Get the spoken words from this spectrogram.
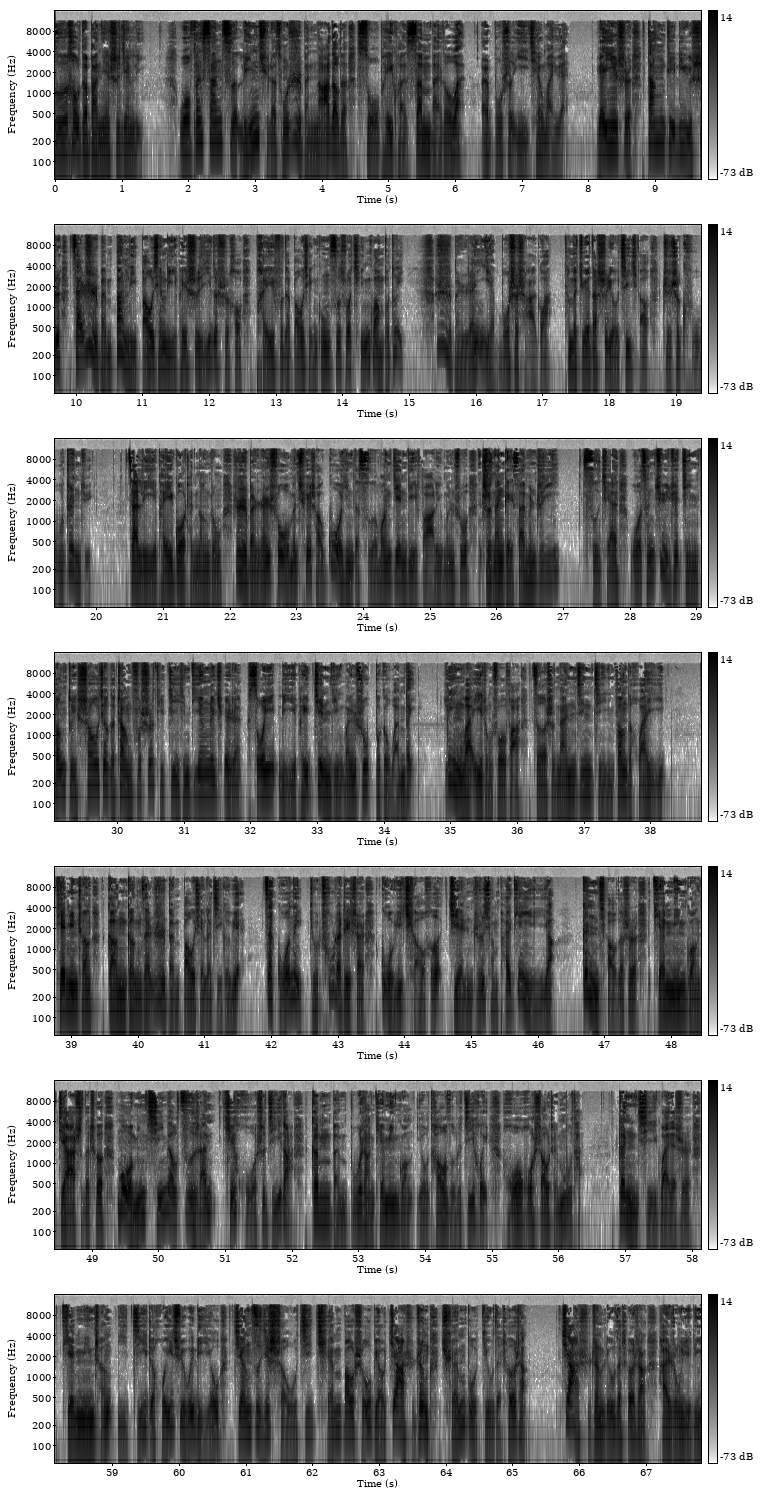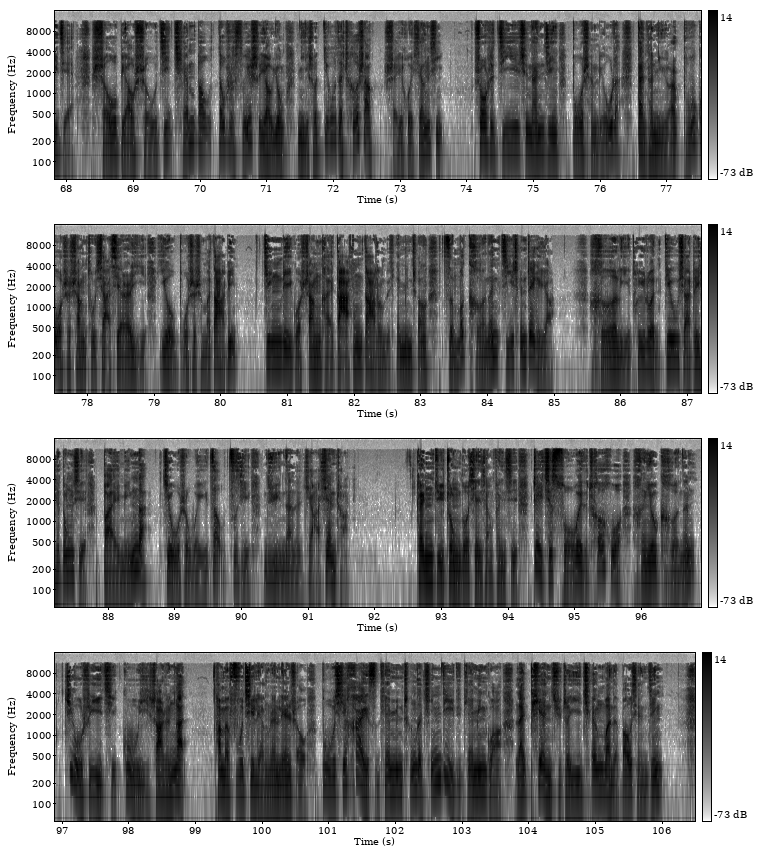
此后的半年时间里，我分三次领取了从日本拿到的索赔款三百多万，而不是一千万元。原因是当地律师在日本办理保险理赔事宜的时候，赔付的保险公司说情况不对。日本人也不是傻瓜，他们觉得事有蹊跷，只是苦无证据。在理赔过程当中，日本人说我们缺少过硬的死亡鉴定法律文书，只能给三分之一。此前我曾拒绝警方对烧焦的丈夫尸体进行 DNA 确认，所以理赔鉴定文书不够完备。另外一种说法，则是南京警方的怀疑：田明成刚刚在日本保险了几个月，在国内就出了这事儿，过于巧合，简直像拍电影一样。更巧的是，田明广驾驶的车莫名其妙自燃，且火势极大，根本不让田明广有逃走的机会，活活烧成木炭。更奇怪的是，田明成以急着回去为理由，将自己手机、钱包、手表、驾驶证全部丢在车上。驾驶证留在车上还容易理解，手表、手机、钱包都是随时要用，你说丢在车上，谁会相信？说是急于去南京，不慎留了，但他女儿不过是上吐下泻而已，又不是什么大病。经历过上海大风大浪的田明成，怎么可能急成这个样？合理推论，丢下这些东西，摆明了就是伪造自己遇难的假现场。根据众多现象分析，这起所谓的车祸很有可能就是一起故意杀人案。他们夫妻两人联手，不惜害死田明成的亲弟弟田明广，来骗取这一千万的保险金。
